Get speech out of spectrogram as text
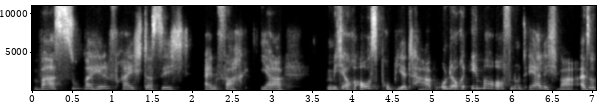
war es super hilfreich, dass ich einfach, ja, mich auch ausprobiert habe und auch immer offen und ehrlich war. Also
